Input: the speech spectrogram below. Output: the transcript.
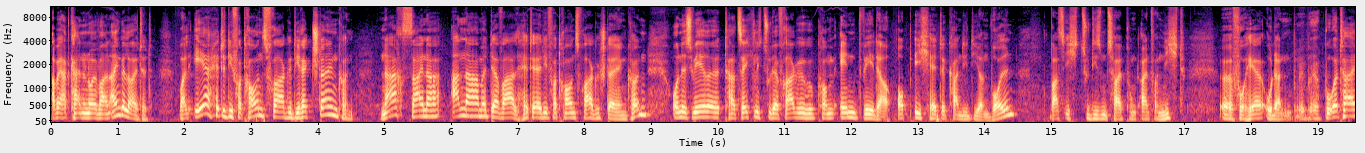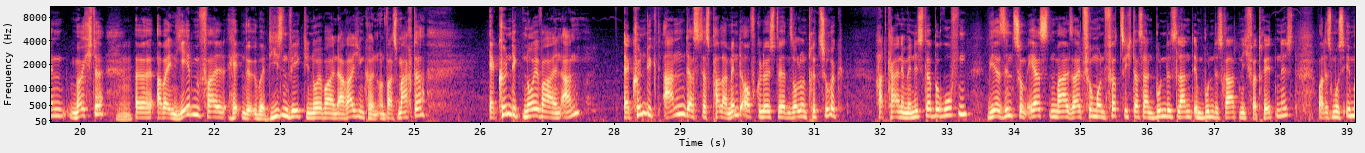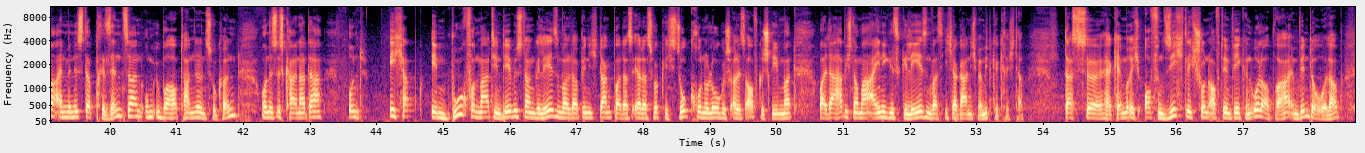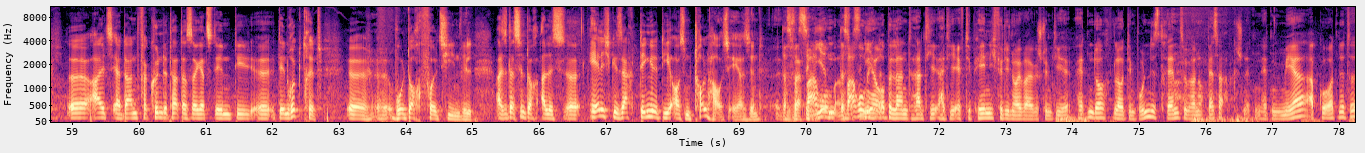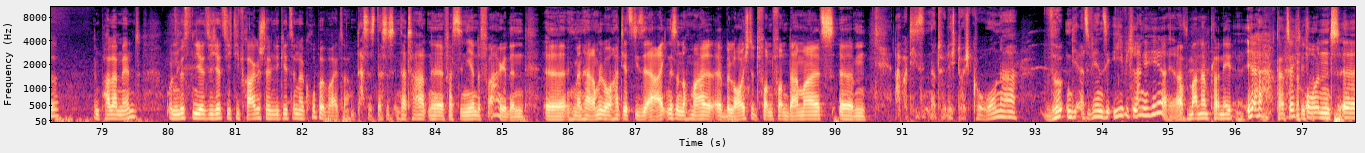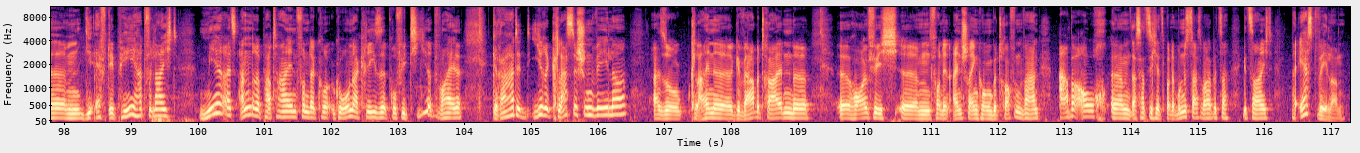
Aber er hat keine Neuwahlen eingeleitet, weil er hätte die Vertrauensfrage direkt stellen können. Nach seiner Annahme der Wahl hätte er die Vertrauensfrage stellen können und es wäre tatsächlich zu der Frage gekommen, entweder ob ich hätte kandidieren wollen, was ich zu diesem Zeitpunkt einfach nicht äh, vorher oder äh, beurteilen möchte. Mhm. Äh, aber in jedem Fall hätten wir über diesen Weg die Neuwahlen erreichen können. Und was macht er? Er kündigt Neuwahlen an. Er kündigt an, dass das Parlament aufgelöst werden soll und tritt zurück hat keine Minister berufen. Wir sind zum ersten Mal seit 45, dass ein Bundesland im Bundesrat nicht vertreten ist, weil es muss immer ein Minister präsent sein, um überhaupt handeln zu können. Und es ist keiner da. Und ich habe im Buch von Martin Debus dann gelesen, weil da bin ich dankbar, dass er das wirklich so chronologisch alles aufgeschrieben hat, weil da habe ich noch mal einiges gelesen, was ich ja gar nicht mehr mitgekriegt habe dass äh, Herr Kemmerich offensichtlich schon auf dem Weg in Urlaub war, im Winterurlaub, äh, als er dann verkündet hat, dass er jetzt den, die, äh, den Rücktritt wohl doch vollziehen will. Also das sind doch alles, ehrlich gesagt, Dinge, die aus dem Tollhaus eher sind. Das warum, das warum Herr Oppeland, hat die, hat die FDP nicht für die Neuwahl gestimmt? Die hätten doch laut dem Bundestrend sogar noch besser abgeschnitten, hätten mehr Abgeordnete im Parlament und müssten sich jetzt nicht die Frage stellen, wie geht es in der Gruppe weiter? Das ist, das ist in der Tat eine faszinierende Frage, denn äh, ich meine, Herr Ramelow hat jetzt diese Ereignisse nochmal äh, beleuchtet von, von damals, ähm, aber die sind natürlich durch Corona wirken die, als wären sie ewig lange her. Ja? Auf einem anderen Planeten. Ja, tatsächlich. Und ähm, die FDP hat vielleicht mehr als andere Parteien von der Corona-Krise profitiert, weil gerade ihre klassischen Wähler, also kleine Gewerbetreibende, äh, häufig ähm, von den Einschränkungen betroffen waren, aber auch, ähm, das hat sich jetzt bei der Bundestagswahl gezeigt, bei Erstwählern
